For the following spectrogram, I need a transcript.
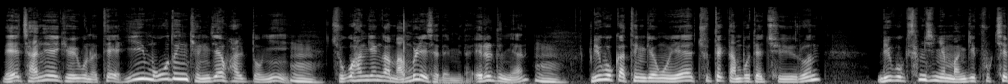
내 자녀의 교육은 어떻게 이 모든 경제 활동이 음. 주거 환경과 맞물려 있어야 됩니다. 예를 들면 음. 미국 같은 경우에 주택 담보 대출은 미국 30년 만기 국채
